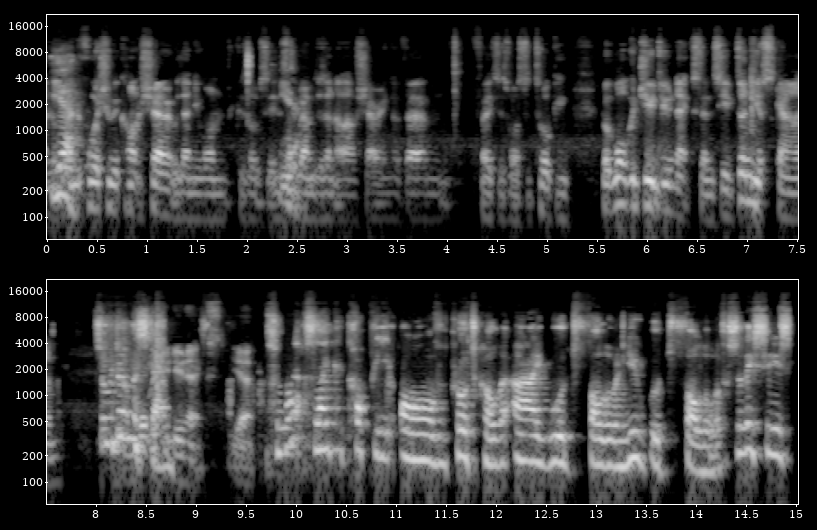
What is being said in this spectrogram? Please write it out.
and yeah. unfortunately, we can't share it with anyone because obviously Instagram yeah. doesn't allow sharing of um, photos whilst we're talking. But what would you do next then? So, you've done your scan so we don't understand. What would you do next? Yeah. So that's like a copy of the protocol that I would follow and you would follow. So this is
